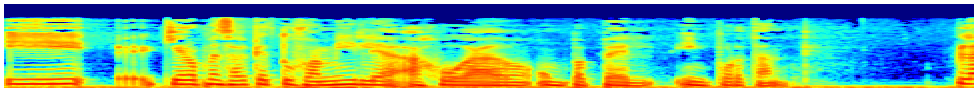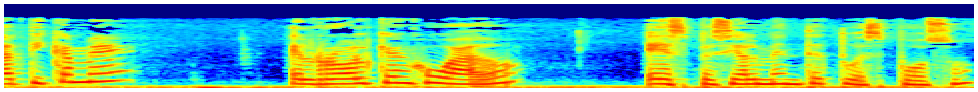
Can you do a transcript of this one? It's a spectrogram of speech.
y eh, quiero pensar que tu familia ha jugado un papel importante. Platícame el rol que han jugado, especialmente tu esposo,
